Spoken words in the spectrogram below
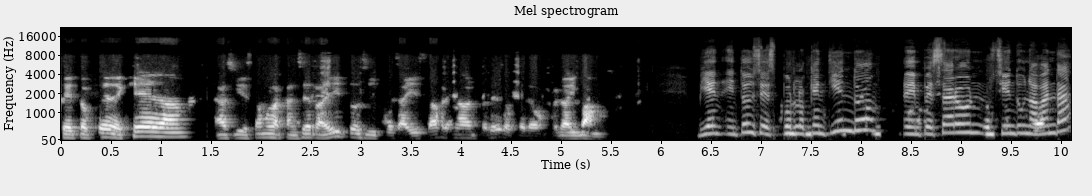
que toque de queda, así estamos acá encerraditos y pues ahí está frenado el proceso, pero, pero ahí vamos. Bien, entonces, por lo que entiendo, empezaron siendo una banda,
